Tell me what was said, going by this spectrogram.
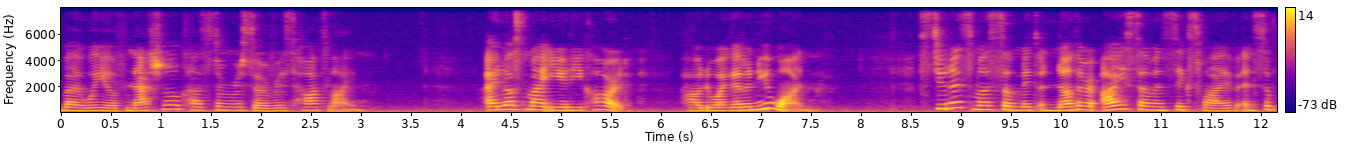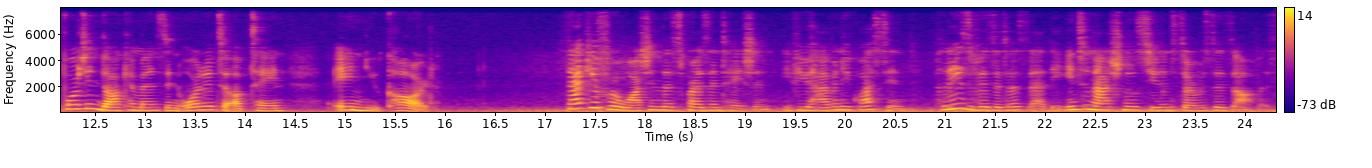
by way of National Customer Service Hotline. I lost my EAD card. How do I get a new one? Students must submit another I-765 and supporting documents in order to obtain a new card. Thank you for watching this presentation. If you have any questions, please visit us at the International Student Services Office.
